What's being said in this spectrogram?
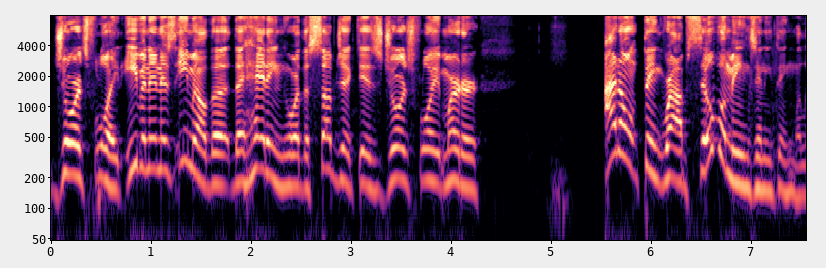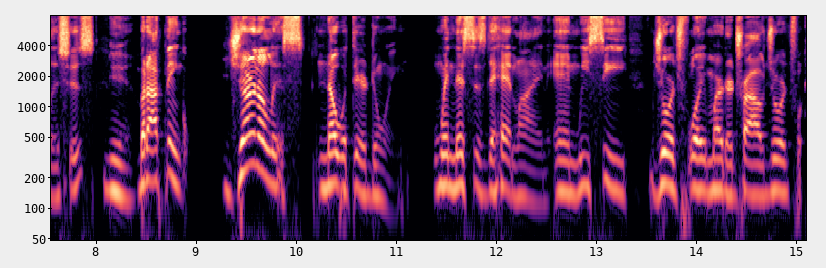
George Floyd. Even in his email, the the heading or the subject is George Floyd murder. I don't think Rob Silva means anything malicious. Yeah. But I think journalists know what they're doing when this is the headline and we see George Floyd murder trial, George Floyd.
